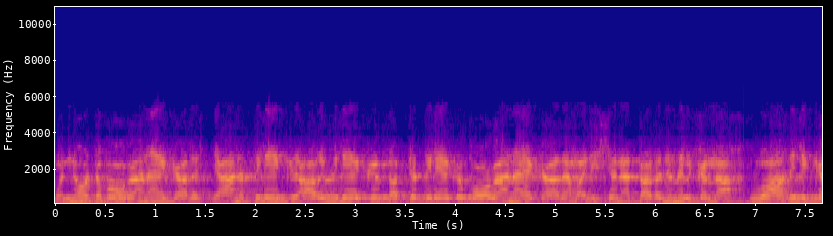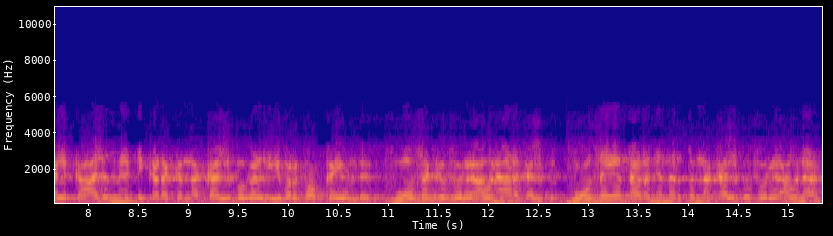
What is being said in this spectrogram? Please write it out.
മുന്നോട്ട് പോകാനയക്കാതെ ജ്ഞാനത്തിലേക്ക് അറിവിലേക്ക് സത്യത്തിലേക്ക് പോകാനയക്കാതെ മനുഷ്യനെ തടഞ്ഞു നിൽക്കുന്ന വാതിലിക്കൽ കാലും നീട്ടിക്കിടക്കുന്ന കൽബുകൾ ഇവർക്കൊക്കെയുണ്ട്. മൂസക്ക് ഫിറാവുനാണ് കൽബ്. മൂസയെ തടഞ്ഞു നിർത്തുന്ന കൽബ് ഫിറാവുനാണ്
